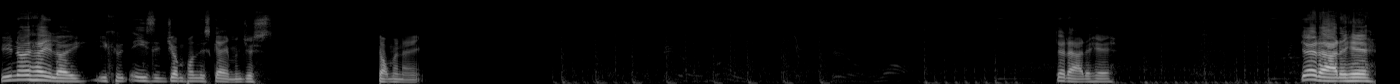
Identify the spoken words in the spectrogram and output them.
If you know Halo, you can easily jump on this game and just dominate. Get out of here. Get out of here.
